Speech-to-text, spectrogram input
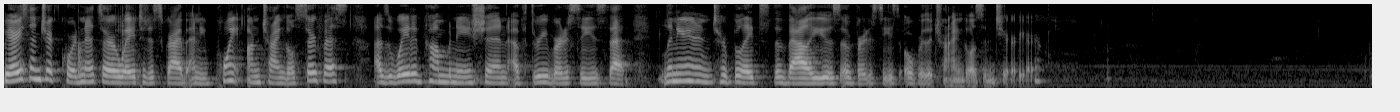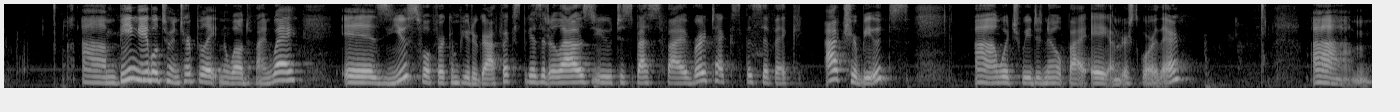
Barycentric coordinates are a way to describe any point on triangle's surface as a weighted combination of three vertices that linearly interpolates the values of vertices over the triangle's interior. Um, being able to interpolate in a well-defined way is useful for computer graphics because it allows you to specify vertex-specific attributes, uh, which we denote by A underscore there. Um,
